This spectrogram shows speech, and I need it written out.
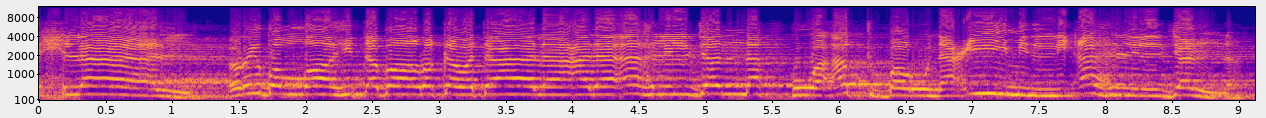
إحلال رضا الله تبارك وتعالى على أهل الجنة هو أكبر نعيم لأهل الجنة.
